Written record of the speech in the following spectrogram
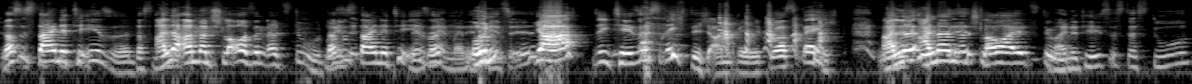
Das, das ist deine These, dass alle anderen schlauer sind als du. Das Meine- ist deine These. Nein, nein, Und These ja, die These ist richtig, André. Du hast recht. Alle These anderen ist- sind schlauer als du. Meine These ist, dass du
